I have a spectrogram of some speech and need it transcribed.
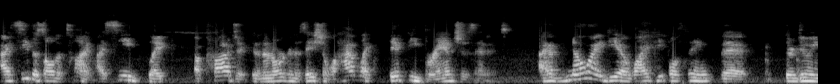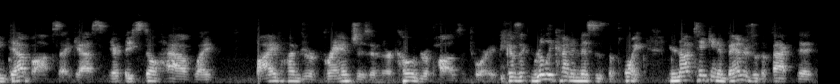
I see this all the time. I see like a project in an organization will have like 50 branches in it. I have no idea why people think that they're doing DevOps, I guess, if they still have like 500 branches in their code repository because it really kind of misses the point. You're not taking advantage of the fact that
